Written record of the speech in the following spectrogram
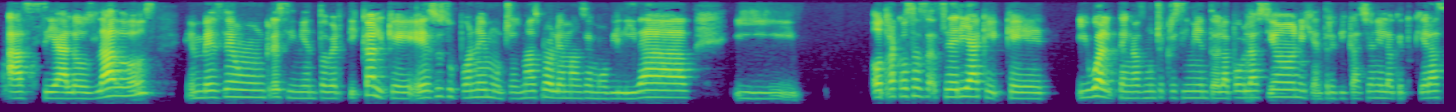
hacia los lados en vez de un crecimiento vertical, que eso supone muchos más problemas de movilidad y otra cosa sería que, igual tengas mucho crecimiento de la población y gentrificación y lo que tú quieras,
